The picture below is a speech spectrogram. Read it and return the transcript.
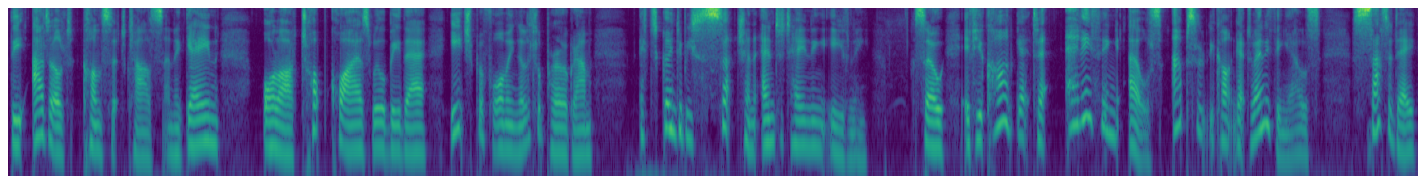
the adult concert class. And again, all our top choirs will be there, each performing a little programme. It's going to be such an entertaining evening. So if you can't get to anything else, absolutely can't get to anything else, Saturday,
